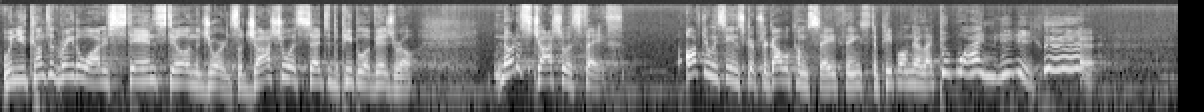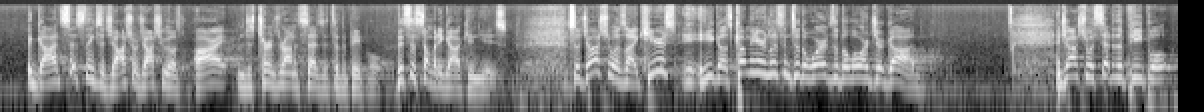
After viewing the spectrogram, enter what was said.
When you come to the brink of the waters, stand still in the Jordan. So Joshua said to the people of Israel, notice Joshua's faith. Often we see in scripture, God will come say things to people and they're like, but why me? God says things to Joshua. Joshua goes, all right, and just turns around and says it to the people. This is somebody God can use. So Joshua's like, here's, he goes, come here and listen to the words of the Lord your God. And Joshua said to the people,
